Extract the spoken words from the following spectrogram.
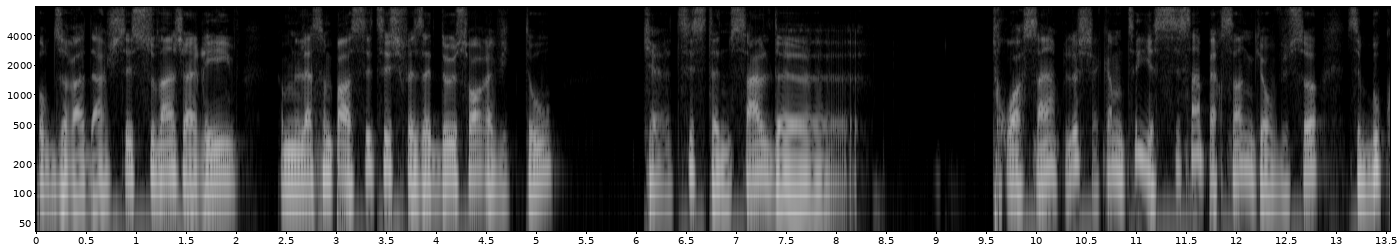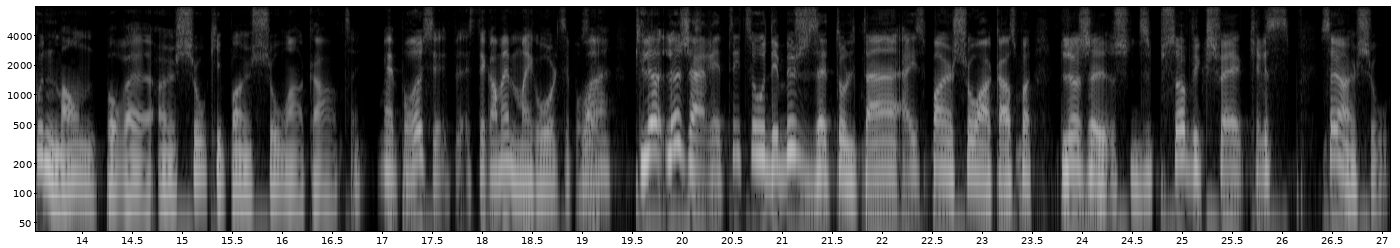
pour du rodage. Sais, souvent, j'arrive, comme la semaine passée, tu sais, je faisais deux soirs à Victo, que, tu sais, c'était une salle de 300. Puis là, j'étais comme, tu sais, il y a 600 personnes qui ont vu ça. C'est beaucoup de monde pour euh, un show qui n'est pas un show encore, tu sais. Mais pour eux, c'était quand même Mike Ward, c'est pour ça. Puis là, là j'ai arrêté. Tu sais, au début, je disais tout le temps, hey, c'est pas un show encore. Pas... Puis là, je, je dis plus ça vu que je fais, Chris, c'est un show.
